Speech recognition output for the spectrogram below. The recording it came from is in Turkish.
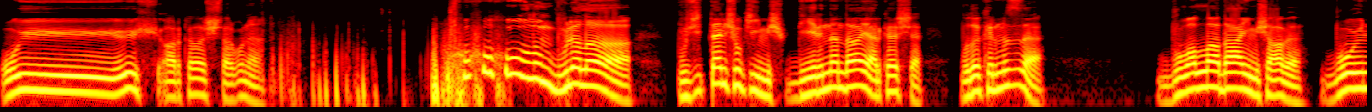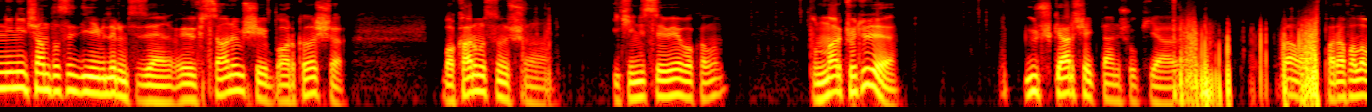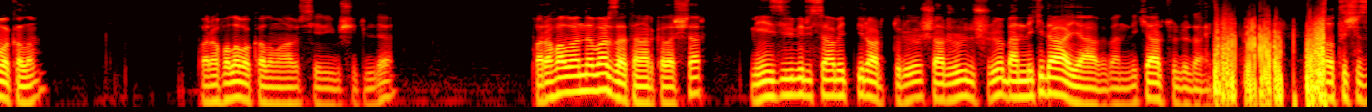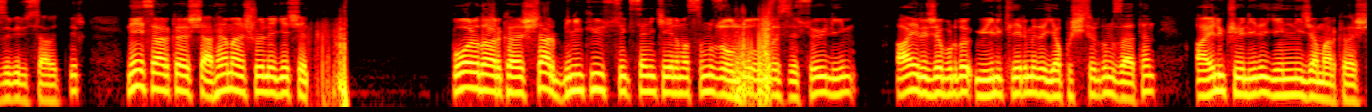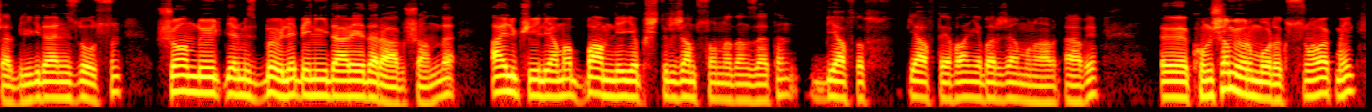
Oy, üh, arkadaşlar bu ne? Hohoho, Oğlum bu ne la? Bu cidden çok iyiymiş. Diğerinden daha iyi arkadaşlar. Bu da kırmızı da. Bu vallahi daha iyiymiş abi. Bu oyunun en iyi çantası diyebilirim size yani. Efsane bir şey bu arkadaşlar. Bakar mısınız şuna? İkinci seviyeye bakalım. Bunlar kötü de. 3 gerçekten çok iyi abi. Tamam parafala bakalım. Parafala bakalım abi seri bir şekilde. Parafal bende var zaten arkadaşlar. Menzil bir isabet bir arttırıyor. Şarjörü düşürüyor. Bendeki daha iyi abi. Bendeki her türlü daha iyi. Atış hızı bir isabet bir. Neyse arkadaşlar hemen şöyle geçelim. Bu arada arkadaşlar 1282 elmasımız oldu. Onu da size söyleyeyim. Ayrıca burada üyeliklerimi de yapıştırdım zaten. Aylık üyeliği de yenileyeceğim arkadaşlar. Bilgi dahilinizde olsun. Şu anda üyeliklerimiz böyle. Beni idare eder abi şu anda. Aylık üyeliği ama bam diye yapıştıracağım sonradan zaten. Bir hafta bir haftaya falan yaparacağım bunu abi. Ee, konuşamıyorum bu arada kusuruma bakmayın.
